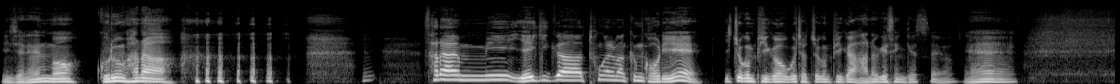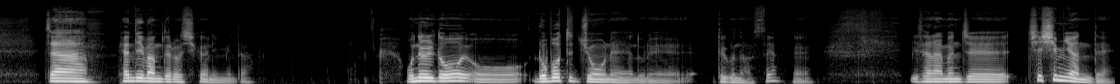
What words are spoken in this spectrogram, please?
이제는 뭐, 구름 하나. 사람이 얘기가 통할 만큼 거리에 이쪽은 비가 오고 저쪽은 비가 안 오게 생겼어요. 예. 자, 현디맘대로 시간입니다. 오늘도, 어, 로버트 존의 노래 들고 나왔어요. 예. 이 사람은 이제 70년대,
